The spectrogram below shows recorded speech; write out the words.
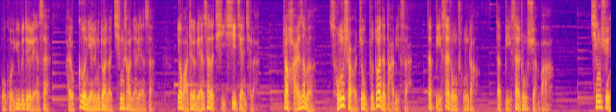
包括预备队联赛，还有各年龄段的青少年联赛，要把这个联赛的体系建起来，让孩子们从小就不断的打比赛，在比赛中成长，在比赛中选拔。青训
